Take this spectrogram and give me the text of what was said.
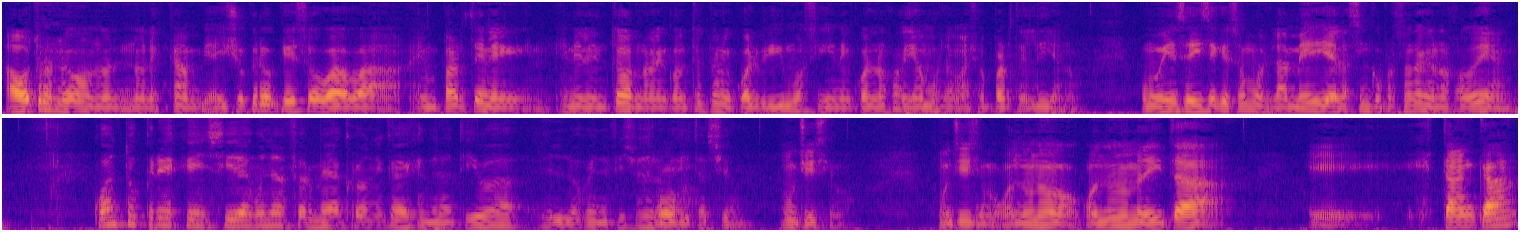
A otros no, no, no les cambia. Y yo creo que eso va, va en parte en el, en el entorno, en el contexto en el cual vivimos y en el cual nos rodeamos la mayor parte del día, ¿no? Como bien se dice que somos la media de las cinco personas que nos rodean. ¿Cuánto crees que incida en una enfermedad crónica degenerativa los beneficios de la meditación? Muchísimo, muchísimo. Cuando uno, cuando uno medita, eh, estanca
